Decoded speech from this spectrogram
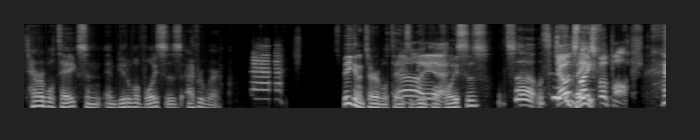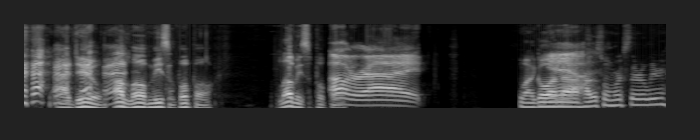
terrible takes and, and beautiful voices everywhere? Speaking of terrible takes Oh, and beautiful yeah. voices, let's uh, let's hit Jones likes football. I do. I love me some football. Love me some football. All right. You want to go on uh, how this one works there, O'Leary?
